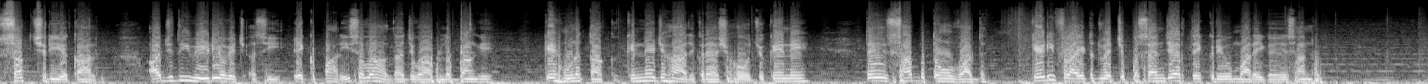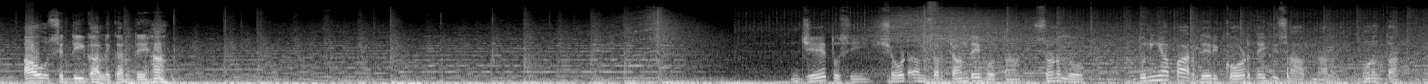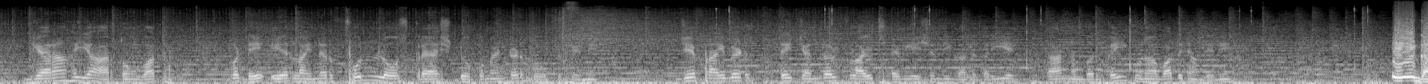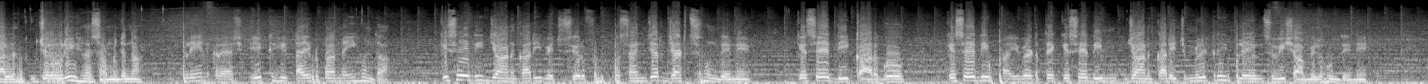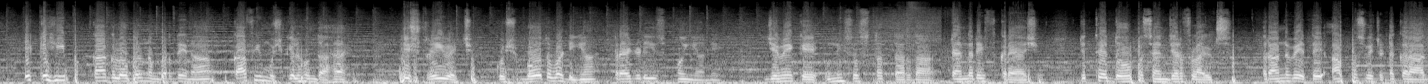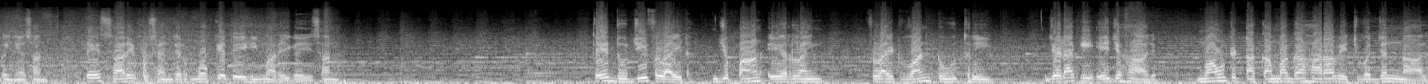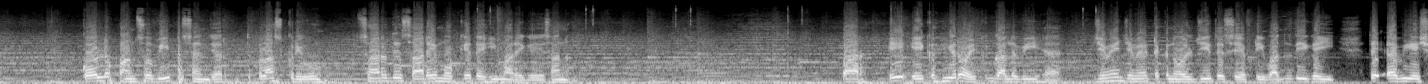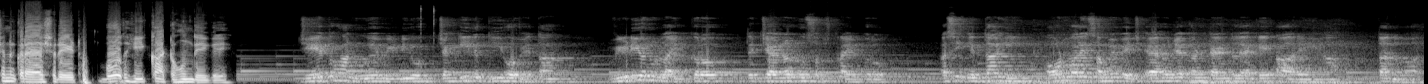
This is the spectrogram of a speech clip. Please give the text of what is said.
ਸਤਿ ਸ਼੍ਰੀ ਅਕਾਲ। ਅੱਜ ਦੀ ਵੀਡੀਓ ਵਿੱਚ ਅਸੀਂ ਇੱਕ ਭਾਰੀ ਸਵਾਲ ਦਾ ਜਵਾਬ ਲੱਭਾਂਗੇ ਕਿ ਹੁਣ ਤੱਕ ਕਿੰਨੇ ਜਹਾਜ਼ ਕ੍ਰੈਸ਼ ਹੋ ਚੁੱਕੇ ਨੇ ਤੇ ਸਭ ਤੋਂ ਵੱਧ ਕਿਹੜੀ ਫਲਾਈਟ ਵਿੱਚ ਪੈਸੇਂਜਰ ਤੇ ਕ੍ਰਿਊ ਮਾਰੇ ਗਏ ਸਨ? ਆਓ ਸਿੱਧੀ ਗੱਲ ਕਰਦੇ ਹਾਂ। ਜੇ ਤੁਸੀਂ ਸ਼ਾਰਟ ਆਨਸਰ ਚਾਹੁੰਦੇ ਹੋ ਤਾਂ ਸੁਣ ਲਓ। ਦੁਨੀਆ ਭਰ ਦੇ ਰਿਕਾਰਡ ਦੇ ਹਿਸਾਬ ਨਾਲ ਹੁਣ ਤੱਕ 11000 ਤੋਂ ਵੱਧ ਵੱਡੇ airliner hull loss crash documented ਹੋ ਚੁੱਕੇ ਨੇ। ਜੇ ਪ੍ਰਾਈਵੇਟ ਤੇ ਜਨਰਲ ਫਲਾਈਟਸ ਐਵੀਏਸ਼ਨ ਦੀ ਗੱਲ ਕਰੀਏ, ਤਾਂ ਨੰਬਰ ਕਈ ਗੁਣਾ ਵੱਧ ਜਾਂਦੇ ਨੇ। ਇਹ ਗੱਲ ਜ਼ਰੂਰੀ ਹੈ ਸਮਝਣਾ। ਪਲੇਨ ਕ੍ਰੈਸ਼ ਇੱਕ ਹੀ ਟਾਈਪ ਦਾ ਨਹੀਂ ਹੁੰਦਾ। ਕਿਸੇ ਦੀ ਜਾਣਕਾਰੀ ਵਿੱਚ ਸਿਰਫ ਪੈਸੇਂਜਰ ਜੈਟਸ ਹੁੰਦੇ ਨੇ। ਕਿਸੇ ਦੀ ਕਾਰਗੋ, ਕਿਸੇ ਦੀ ਪ੍ਰਾਈਵੇਟ ਤੇ ਕਿਸੇ ਦੀ ਜਾਣਕਾਰੀ 'ਚ ਮਿਲਟਰੀ ਪਲੇਨਸ ਵੀ ਸ਼ਾਮਿਲ ਹੁੰਦੇ ਨੇ। ਇੱਕ ਹੀ ਪੱਕਾ ਗਲੋਬਲ ਨੰਬਰ ਦੇਣਾ ਕਾਫੀ ਮੁਸ਼ਕਿਲ ਹੁੰਦਾ ਹੈ। ਹਿਸਟਰੀ ਵਿੱਚ ਕੁਝ ਬਹੁਤ ਵੱਡੀਆਂ ਟ੍ਰੈਜਡੀਜ਼ ਹੋਈਆਂ ਨੇ, ਜਿਵੇਂ ਕਿ 1977 ਦਾ ਟੈਨਰਿਫ ਕ੍ਰੈਸ਼ ਜਿੱਥੇ ਦੋ ਪੈਸੇਂਜਰ ਫਲਾਈਟਸ ਰਨਵੇ ਤੇ ਆਪਸ ਵਿੱਚ ਟਕਰਾ ਗਈਆਂ ਸਨ ਤੇ ਸਾਰੇ ਪੈਸੇਂਜਰ ਮੌਕੇ ਤੇ ਹੀ ਮਾਰੇ ਗਏ ਸਨ। ਤੇ ਦੂਜੀ ਫਲਾਈਟ ਜਾਪਾਨ 에ਅਰਲਾਈਨ ਫਲਾਈਟ 123 ਜਿਹੜਾ ਕਿ ਇਹ ਜਹਾਜ਼ ਮਾਊਂਟ ਟਾਕਾਮਾਗਾਹਾਰਾ ਵਿੱਚ ਵੱਜਣ ਨਾਲ ਕੁੱਲ 520 ਪੈਸੇਂਜਰ ਤੇ ਪਲੱਸ ਕ੍ਰਿਊ ਸਰ ਦੇ ਸਾਰੇ ਮੌਕੇ ਤੇ ਹੀ ਮਾਰੇ ਗਏ ਸਨ। ਪਰ ਇਹ ਇੱਕ ਹੀਰੋਇਕ ਗੱਲ ਵੀ ਹੈ, ਜਿਵੇਂ ਜਿਵੇਂ ਟੈਕਨੋਲੋਜੀ ਤੇ ਸੇਫਟੀ ਵੱਧਦੀ ਗਈ ਤੇ ਐਵੀਏਸ਼ਨ ਕ੍ਰੈਸ਼ ਰੇਟ ਬਹੁਤ ਹੀ ਘੱਟ ਹੁੰਦੇ ਗਏ। ਜੇ ਤੁਹਾਨੂੰ ਇਹ ਵੀਡੀਓ ਚੰਗੀ ਲੱਗੀ ਹੋਵੇ ਤਾਂ ਵੀਡੀਓ ਨੂੰ ਲਾਈਕ ਕਰੋ ਤੇ ਚੈਨਲ ਨੂੰ ਸਬਸਕ੍ਰਾਈਬ ਕਰੋ। ਅਸੀਂ ਇਦਾਂ ਹੀ ਆਉਣ ਵਾਲੇ ਸਮੇਂ ਵਿੱਚ ਇਹੋ ਜਿਹੇ ਕੰਟੈਂਟ ਲੈ ਕੇ ਆ ਰਹੇ ਹਾਂ। ਧੰਨਵਾਦ।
